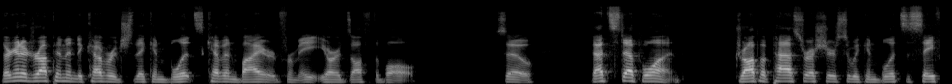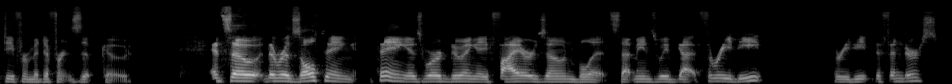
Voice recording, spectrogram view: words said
They're going to drop him into coverage so they can blitz Kevin Byard from eight yards off the ball. So that's step one drop a pass rusher so we can blitz a safety from a different zip code. And so the resulting thing is we're doing a fire zone blitz. That means we've got three deep, three deep defenders.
